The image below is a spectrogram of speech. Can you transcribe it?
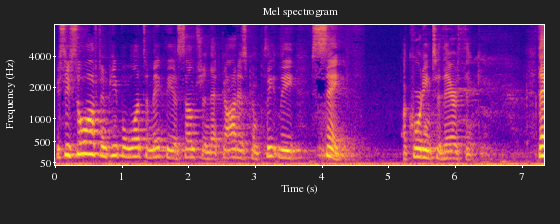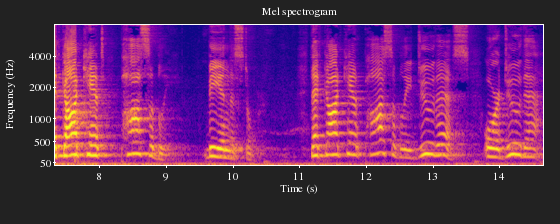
You see, so often people want to make the assumption that God is completely safe according to their thinking. That God can't possibly be in the storm. That God can't possibly do this or do that.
